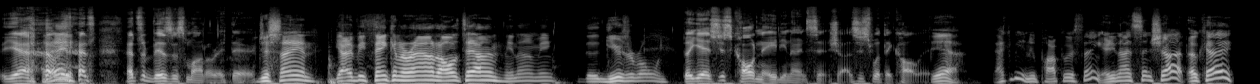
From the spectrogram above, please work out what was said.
Yeah, I mean that's that's a business model right there. Just saying, you got to be thinking around all the time. You know what I mean? The gears are rolling. But yeah, it's just called an 89 cent shot. It's just what they call it. Yeah. That could be a new popular thing. 89 cent shot. Okay.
